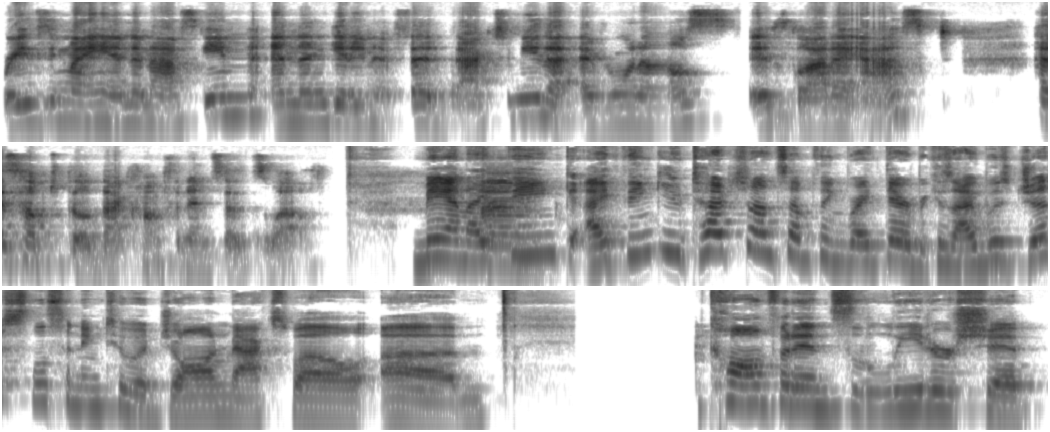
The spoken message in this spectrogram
raising my hand and asking, and then getting it fed back to me that everyone else is glad I asked has helped build that confidence as well. Man, I um, think I think you touched on something right there because I was just listening to a John Maxwell um, confidence leadership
